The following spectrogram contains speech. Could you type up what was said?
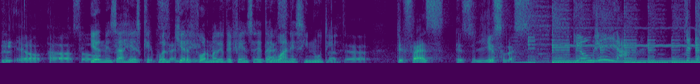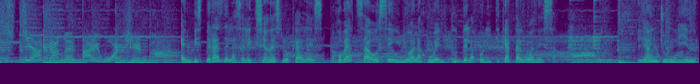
Y el mensaje es que cualquier forma de defensa de Taiwán es inútil. En vísperas de las elecciones locales, Robert Tsao se unió a la juventud de la política taiwanesa. Liang Junlin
